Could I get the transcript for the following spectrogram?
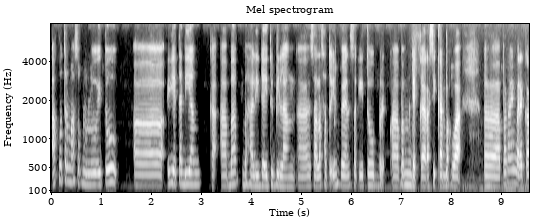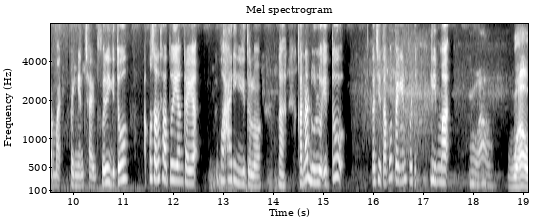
aku termasuk dulu itu eh ya tadi yang Kak Abah Bahalida itu bilang eh, salah satu influencer itu ber- apa mendeklarasikan bahwa eh, apa namanya mereka ma- pengen child free gitu. Aku salah satu yang kayak why gitu loh. Nah, karena dulu itu cita-citaku pengen punya lima. Wow. wow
